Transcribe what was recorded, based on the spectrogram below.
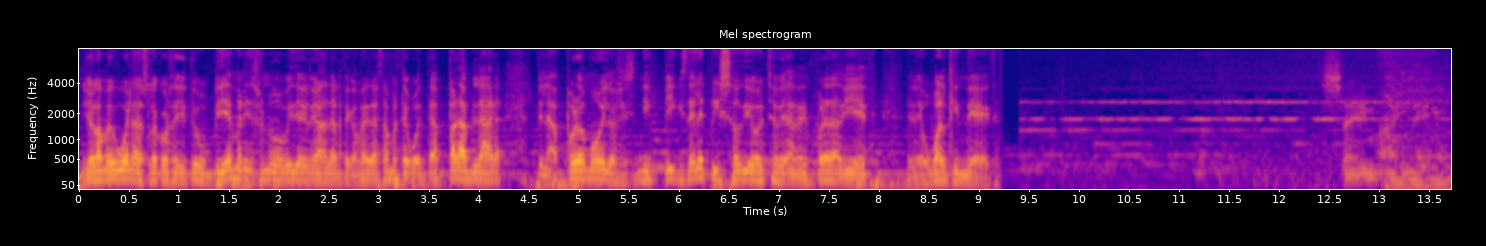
Hola muy buenas locos de YouTube, bienvenidos a un nuevo vídeo del canal de Arce Confeta Estamos de vuelta para hablar de la promo y los sneak peeks del episodio 8 de la temporada 10 de The Walking Dead Say my name.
